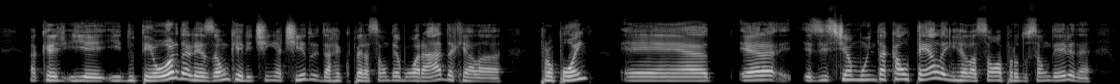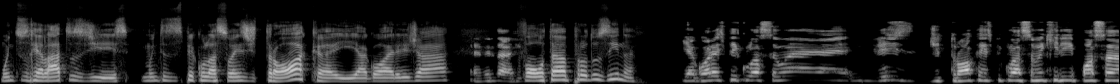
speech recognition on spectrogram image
e, e, do teor da lesão que ele tinha tido e da recuperação demorada que ela propõe, é, era, existia muita cautela em relação à produção dele, né? Muitos relatos de muitas especulações de troca e agora ele já é volta a produzir, né? E agora a especulação é, em vez de troca, a especulação é que ele possa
